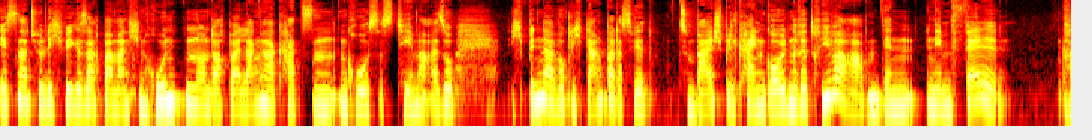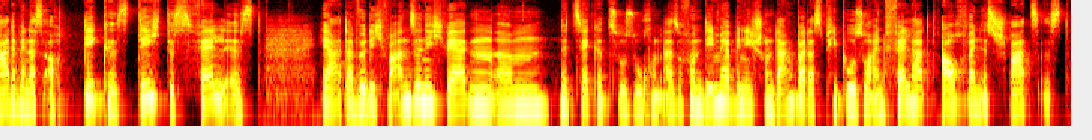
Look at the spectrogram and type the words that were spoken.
ist natürlich, wie gesagt, bei manchen Hunden und auch bei Langhaarkatzen ein großes Thema. Also ich bin da wirklich dankbar, dass wir zum Beispiel keinen Golden Retriever haben, denn in dem Fell gerade wenn das auch dickes, dichtes Fell ist, ja, da würde ich wahnsinnig werden, ähm, eine Zecke zu suchen. Also von dem her bin ich schon dankbar, dass Pipo so ein Fell hat, auch wenn es schwarz ist.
